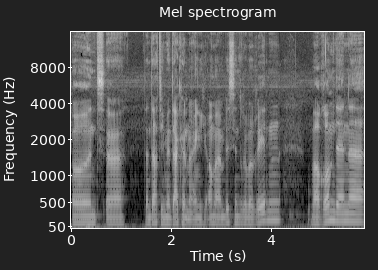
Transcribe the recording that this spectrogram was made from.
Und äh, dann dachte ich mir, da könnten wir eigentlich auch mal ein bisschen drüber reden, warum denn äh,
